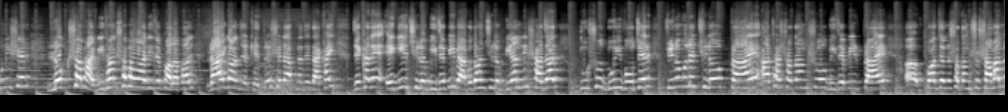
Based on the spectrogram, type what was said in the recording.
উনিশের লোকসভায়, বিধানসভা ওয়ারি যে ফলাফল রায়গঞ্জের ক্ষেত্রে, সেটা আপনাদের দেখাই। যেখানে এগিয়ে ছিল বিজেপি, ব্যবধান ছিল বিয়াল্লিশ হাজার দুশো দুই ভোটের, তৃণমূলের ছিল প্রায় আঠাশ শতাংশ, বিজেপির প্রায় পঞ্চান্ন শতাংশ, সামান্য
